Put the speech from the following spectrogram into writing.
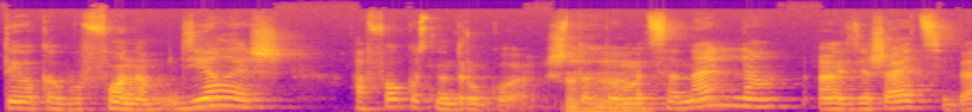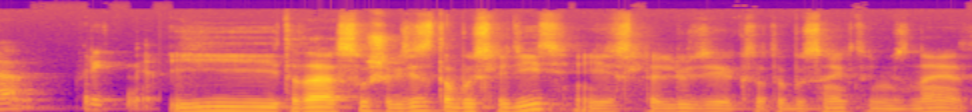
ты его как бы фоном делаешь, а фокус на другое, чтобы угу. эмоционально э, держать себя в ритме. И тогда, слушай, где за тобой следить, если люди, кто-то бы смотрит, кто не знает,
